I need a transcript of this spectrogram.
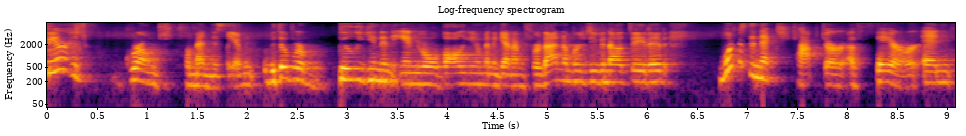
Faire has grown tremendously. I mean with over a billion in annual volume and again i'm sure that number is even outdated. What is the next chapter of Faire? And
